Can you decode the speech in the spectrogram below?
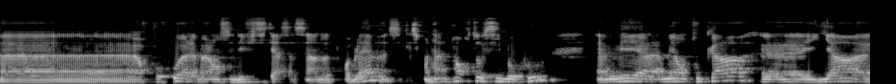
Euh, pourquoi la balance est déficitaire Ça c'est un autre problème. C'est parce qu'on importe aussi beaucoup. Euh, mais euh, mais en tout cas, il y a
